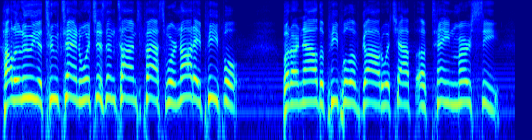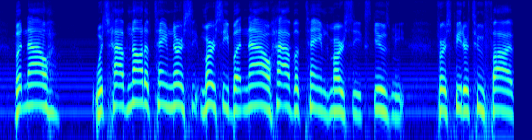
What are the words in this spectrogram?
Hallelujah. 210, which is in times past were not a people, but are now the people of God, which have obtained mercy, but now which have not obtained mercy, mercy but now have obtained mercy. Excuse me. 1 Peter 2 5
